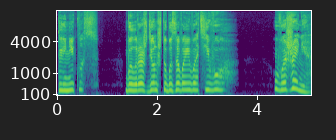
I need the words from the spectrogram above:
Ты, Никлас, был рожден, чтобы завоевать его уважение.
